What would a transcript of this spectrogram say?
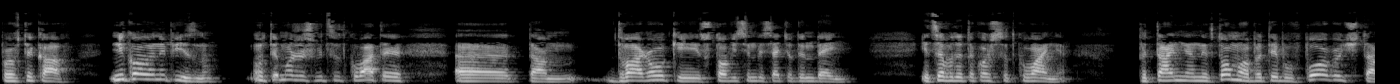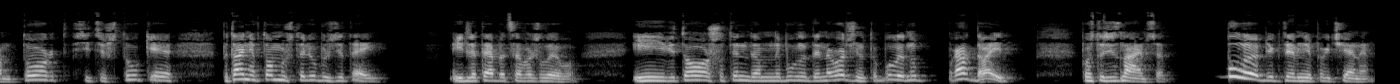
провтикав. Ніколи не пізно. Ну, ти можеш відсвяткувати е, там 2 роки і 181 день. І це буде також святкування. Питання не в тому, аби ти був поруч, там торт, всі ці штуки. Питання в тому, що ти любиш дітей. І для тебе це важливо. І від того, що ти там не був на день народження, то були, ну, правда, давай просто зізнаємося, були об'єктивні причини.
